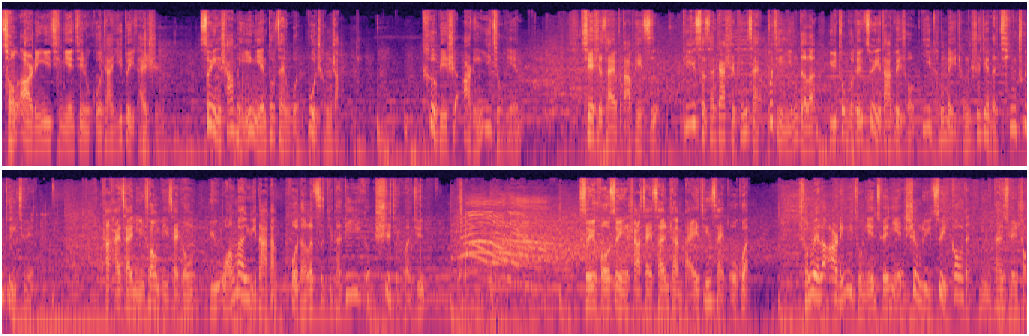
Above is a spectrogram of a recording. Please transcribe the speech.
从2017年进入国家一队开始，孙颖莎每一年都在稳步成长。特别是2019年，先是在布达佩斯第一次参加世乒赛，不仅赢得了与中国队最大对手伊藤美诚之间的青春对决，她还在女双比赛中与王曼玉搭档，获得了自己的第一个世界冠军。漂亮！随后，孙颖莎在三站白金赛夺冠，成为了2019年全年胜率最高的女单选手。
